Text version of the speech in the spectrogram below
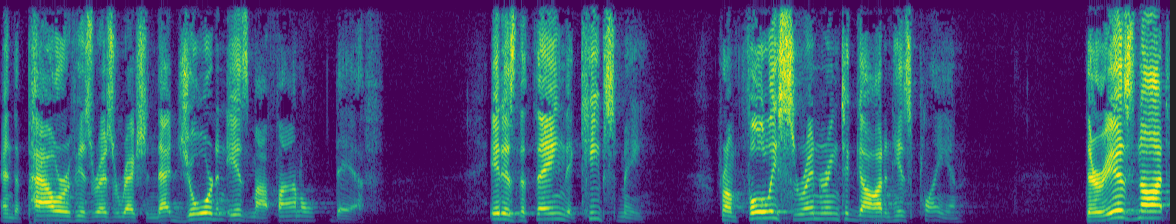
and the power of His resurrection. That Jordan is my final death. It is the thing that keeps me from fully surrendering to God and His plan. There is not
